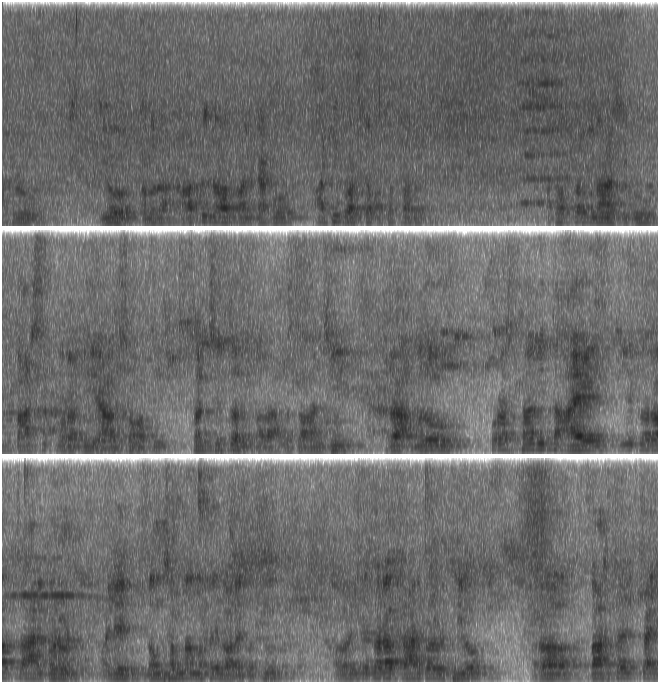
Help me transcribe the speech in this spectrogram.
आफ्नो यो हाम्रो राप्ती नगरपालिकाको आर्थिक वर्ष अठहत्तर अठहत्तर उनासीको वार्षिक प्रगति यहाँहरूसँग चाहिँ संक्षिप्त रूपमा राख्न चाहन्छु। र हाम्रो प्रस्तावित आय एक अरब चार करोड। मैले लमसममा मात्रै भनेको छु। अब एक अरब चार करोड थियो। र वास्तविक चाहिँ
